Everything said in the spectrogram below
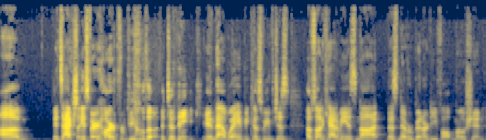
Um, it's actually it's very hard for people to, to think in that way because we've just HubSpot Academy is not that's never been our default motion.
